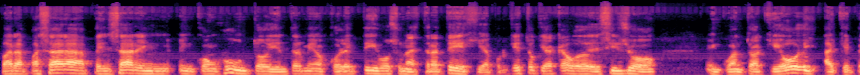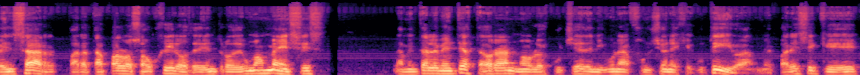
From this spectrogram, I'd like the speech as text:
para pasar a pensar en, conjunto y en términos colectivos una estrategia, porque esto que acabo de decir yo, en cuanto a que hoy hay que pensar para tapar los agujeros de dentro de unos meses, lamentablemente hasta ahora no lo escuché de ninguna función ejecutiva. Me parece que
